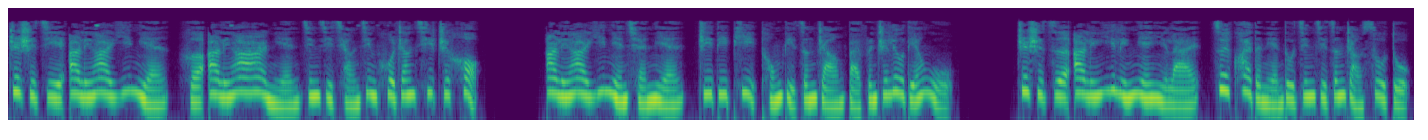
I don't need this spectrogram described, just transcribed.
这是继二零二一年和二零二二年经济强劲扩张期之后。二零二一年全年 GDP 同比增长百分之六点五，这是自二零一零年以来最快的年度经济增长速度。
